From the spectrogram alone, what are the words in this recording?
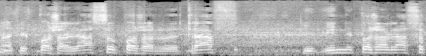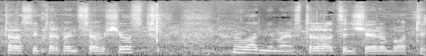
Najpierw pożar lasu, pożar traw inny pożar lasu, teraz interwencja u sióstr. No ładnie mają strażacy dzisiaj roboty.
